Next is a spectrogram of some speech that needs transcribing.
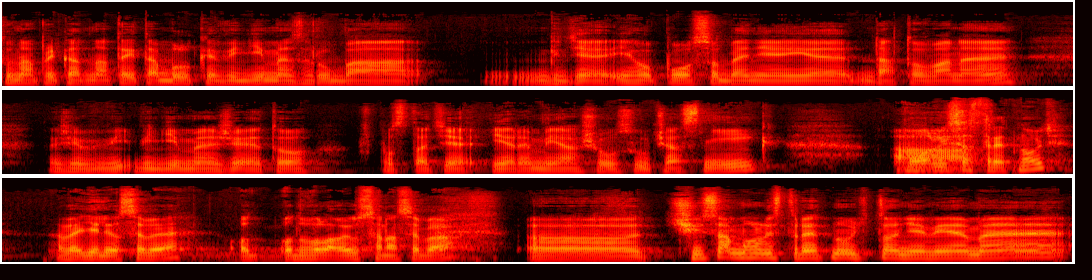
tu napríklad na tej tabulke vidíme zhruba, kde jeho pôsobenie je datované. Takže vidíme, že je to v podstate Jeremiášov súčasník. A... Mohli sa stretnúť? A vedeli o sebe? Od, odvolávajú sa na seba? Uh, či sa mohli stretnúť, to nevieme.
